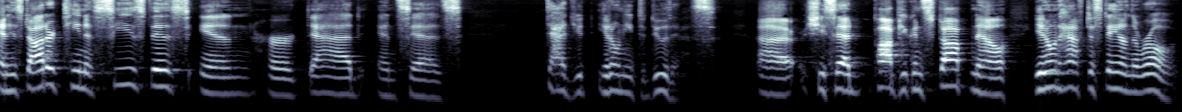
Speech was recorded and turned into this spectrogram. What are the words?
And his daughter Tina sees this in her dad and says, Dad, you, you don't need to do this. Uh, she said, Pop, you can stop now. You don't have to stay on the road.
